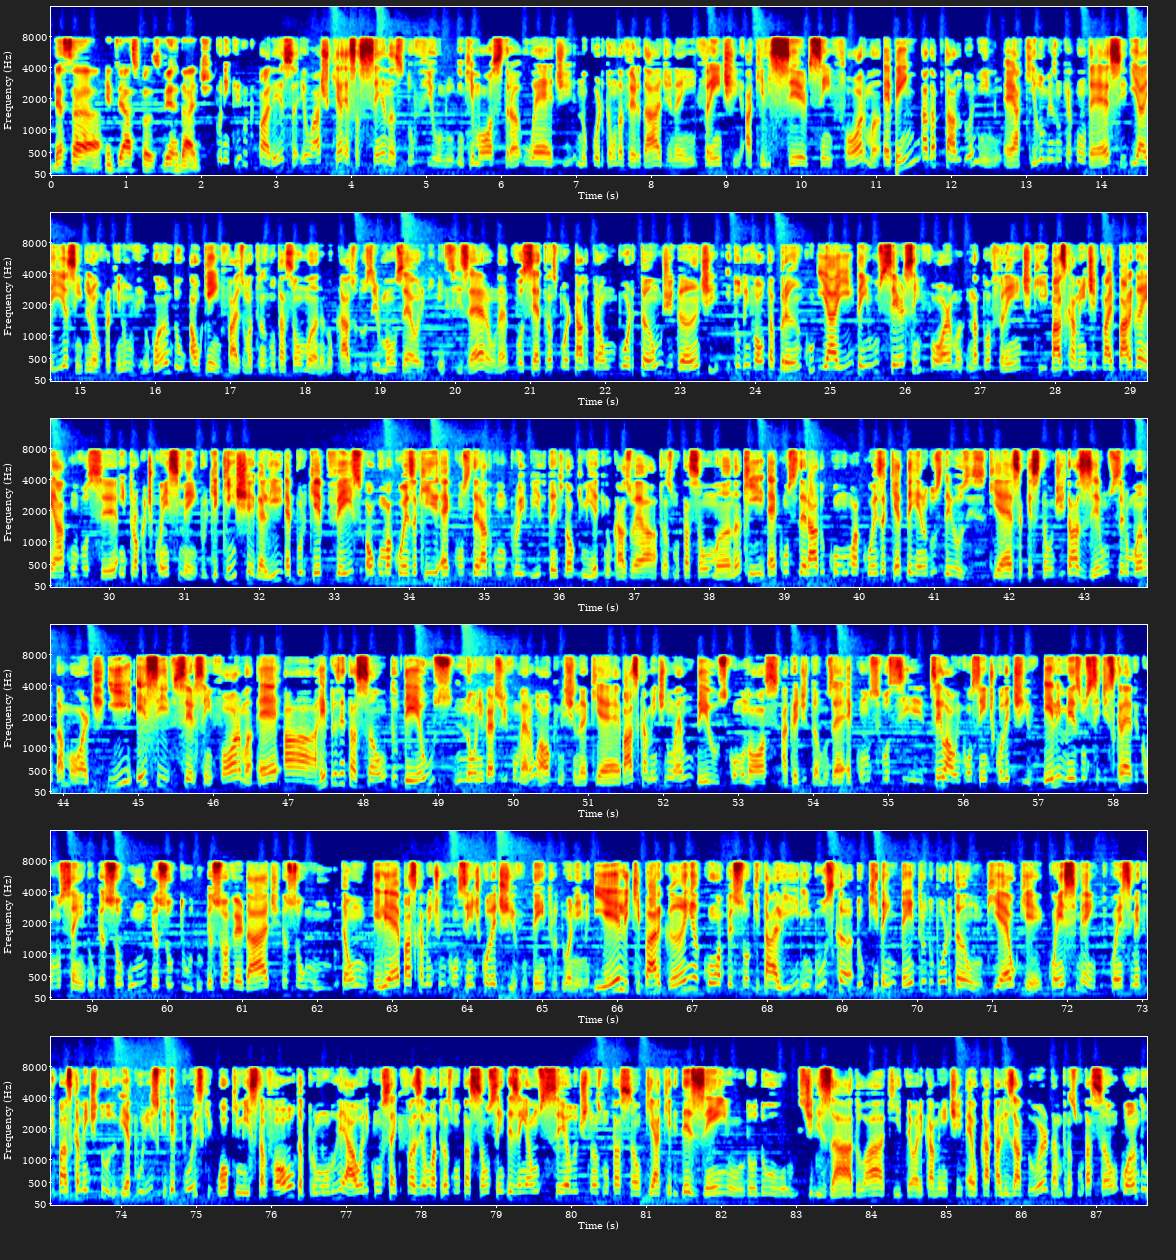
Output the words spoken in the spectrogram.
dessa, entre aspas, verdade. Por incrível que pareça, eu acho que essas cenas do filme em que mostra o Ed no portão da verdade, né, em frente àquele ser sem forma, é bem adaptado do anime. É aquilo mesmo que acontece. E aí, assim, de novo, pra quem não viu, quando alguém faz uma transmutação humana, no caso dos irmãos Elric, eles fizeram, né? Você é transportado para um portão gigante e tudo em volta branco. E aí tem um ser sem forma na tua frente que basicamente vai barganhar com você em troca de conhecimento. Porque quem chega ali é porque fez alguma coisa que é considerado como proibido dentro da alquimia, que no caso é a transmutação humana, que é considerado como uma coisa que é terreno dos deuses, que é essa questão de trazer um ser humano da morte. E esse ser sem forma é a representação do deus no universo universo de Fullmetal Alchemist, né? Que é basicamente não é um deus como nós acreditamos. É, é como se fosse, sei lá, o um inconsciente coletivo. Ele mesmo se descreve como sendo: eu sou um, eu sou tudo, eu sou a verdade, eu sou o mundo. Então, ele é basicamente um inconsciente coletivo dentro do anime. E ele que barganha com a pessoa que tá ali em busca do que tem dentro do portão, que é o que? Conhecimento. Conhecimento de basicamente tudo. E é por isso que depois que o alquimista volta pro mundo real, ele consegue fazer uma transmutação sem desenhar um selo de transmutação, que é aquele desenho todo estilizado lá, que teoricamente é o catalisador da transmutação. Quando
